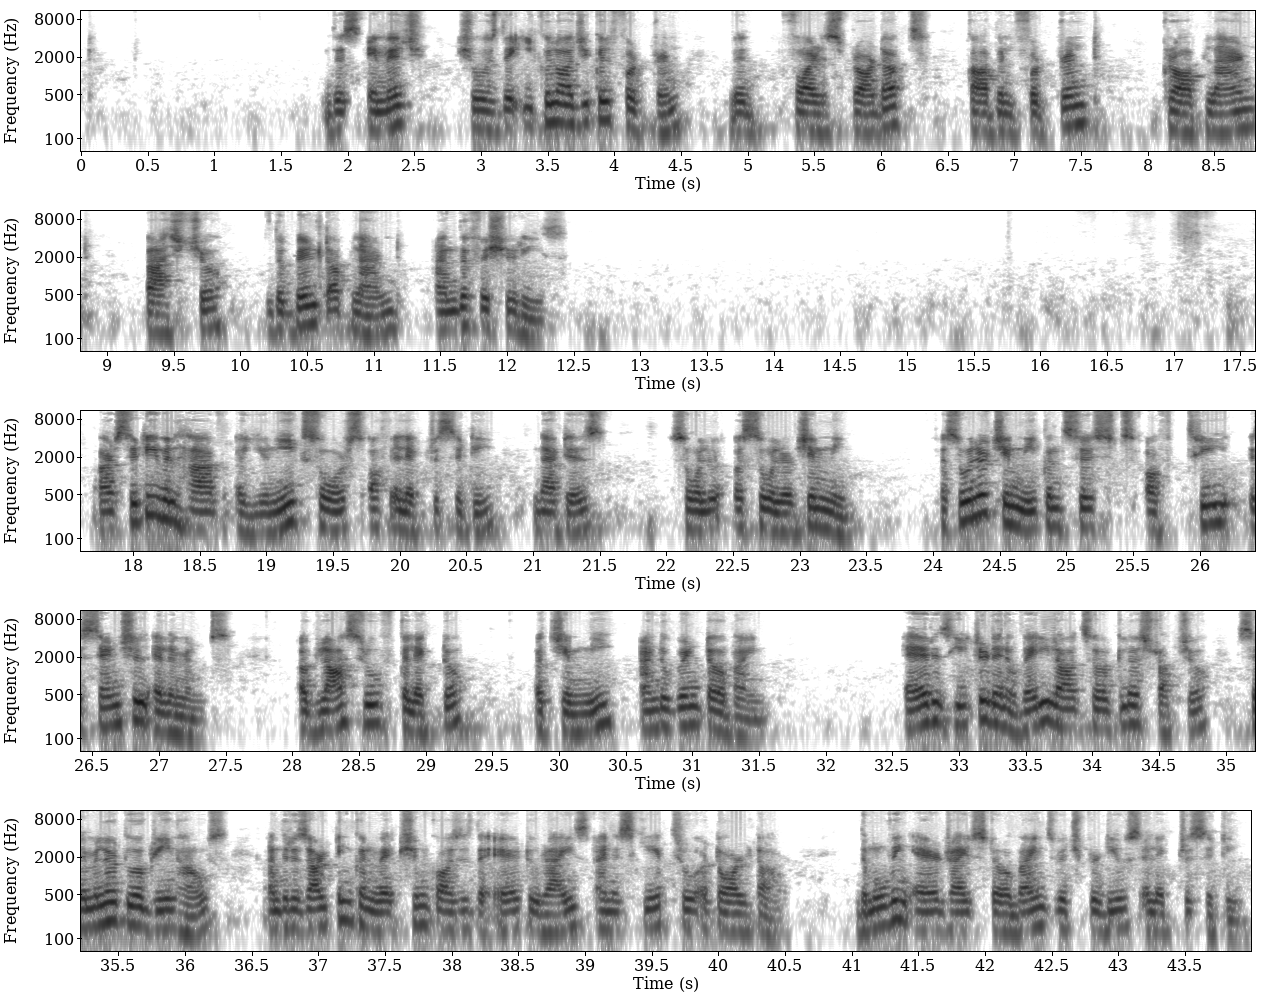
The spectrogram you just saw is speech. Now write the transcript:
This image shows the ecological footprint with forest products, carbon footprint, cropland, pasture, the built up land, and the fisheries. Our city will have a unique source of electricity that is solar, a solar chimney. A solar chimney consists of three essential elements, a glass roof collector, a chimney, and a wind turbine. Air is heated in a very large circular structure similar to a greenhouse, and the resulting convection causes the air to rise and escape through a tall tower. The moving air drives turbines which produce electricity.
